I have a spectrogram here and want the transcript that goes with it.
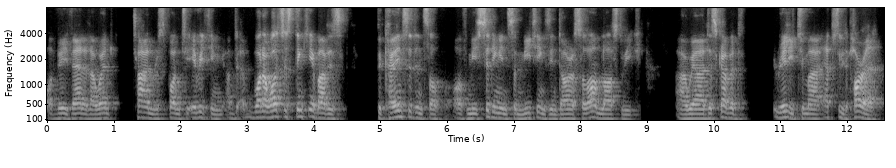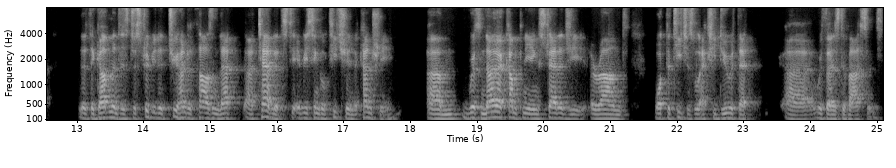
are very valid. I won't try and respond to everything. What I was just thinking about is the coincidence of of me sitting in some meetings in Dar es Salaam last week, uh, where I discovered, really to my absolute horror, that the government has distributed 200,000 uh, tablets to every single teacher in the country, um, with no accompanying strategy around what the teachers will actually do with that uh, with those devices.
